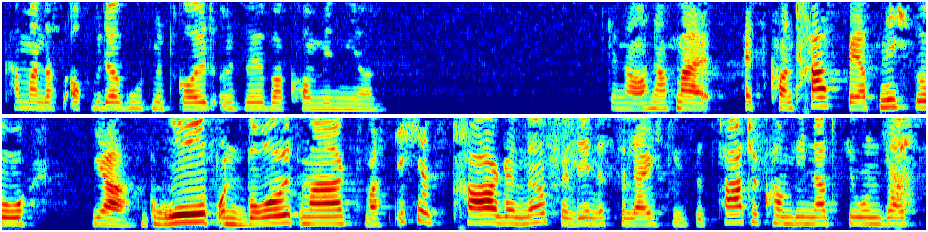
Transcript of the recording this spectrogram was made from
kann man das auch wieder gut mit Gold und Silber kombinieren. Genau, auch nochmal als Kontrast, wer es nicht so ja, grob und bold mag, was ich jetzt trage, ne, für den ist vielleicht diese zarte Kombination was,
